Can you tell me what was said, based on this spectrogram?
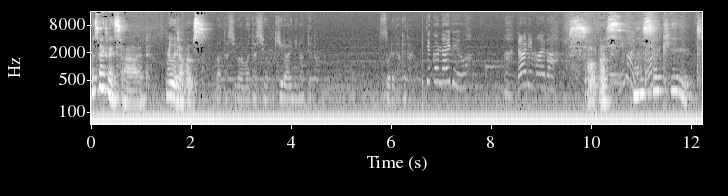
this makes me sad. really does. So that's that's so cute.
